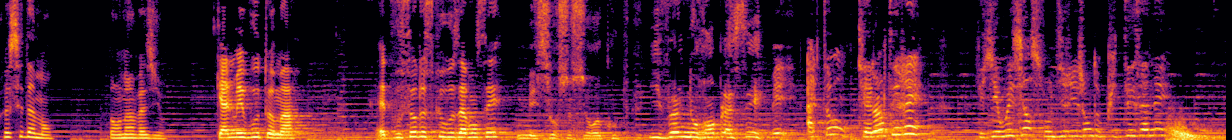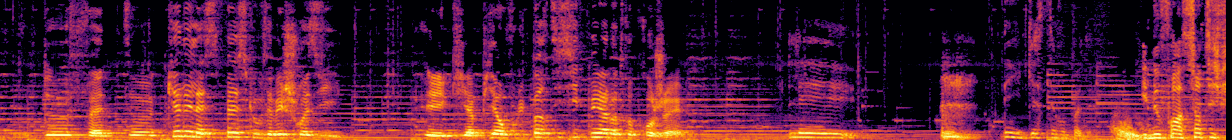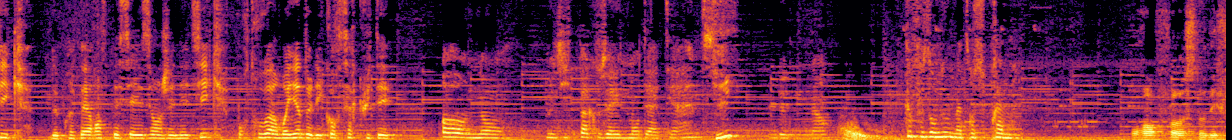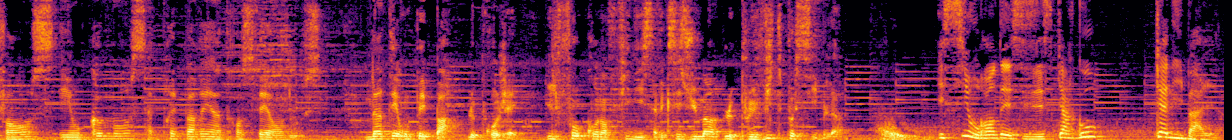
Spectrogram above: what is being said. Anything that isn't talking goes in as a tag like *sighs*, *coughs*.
Précédemment, dans l'invasion. Calmez-vous, Thomas. Êtes-vous sûr de ce que vous avancez? Mes sources se recoupent. Ils veulent nous remplacer. Mais attends, quel intérêt? Les Yéwésiens sont dirigeants depuis des années. De fait, euh, quelle est l'espèce que vous avez choisie et qui a bien voulu participer à notre projet? Les. *clears throat* Les gastéropodes. Il nous faut un scientifique, de préférence spécialisé en génétique, pour trouver un moyen de les court-circuiter. Oh non, ne dites pas que vous allez demander à Terence. Qui? Le nain. Que faisons-nous, maître suprême? On renforce nos défenses et on commence à préparer un transfert en douce. N'interrompez pas le projet. Il faut qu'on en finisse avec ces humains le plus vite possible. Et si on rendait ces escargots cannibales?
